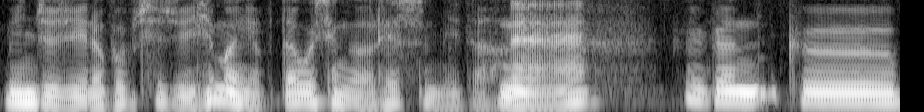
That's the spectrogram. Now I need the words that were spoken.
민주주의나 법치주의 희망이 없다고 생각을 했습니다. 네. 그러니까 그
